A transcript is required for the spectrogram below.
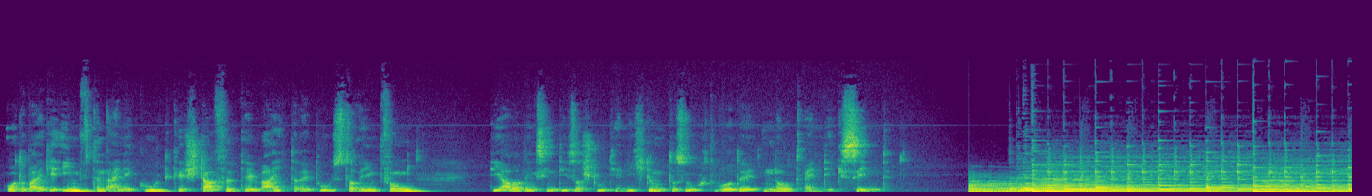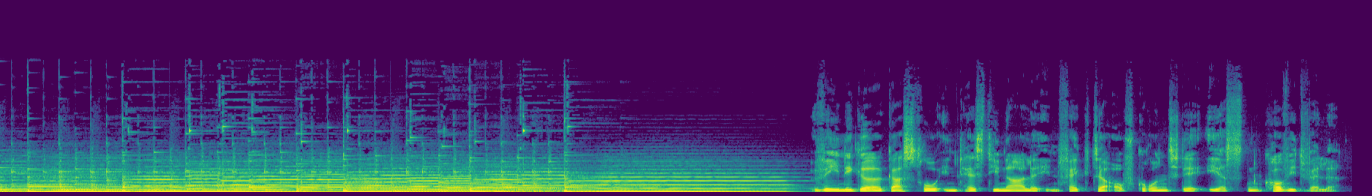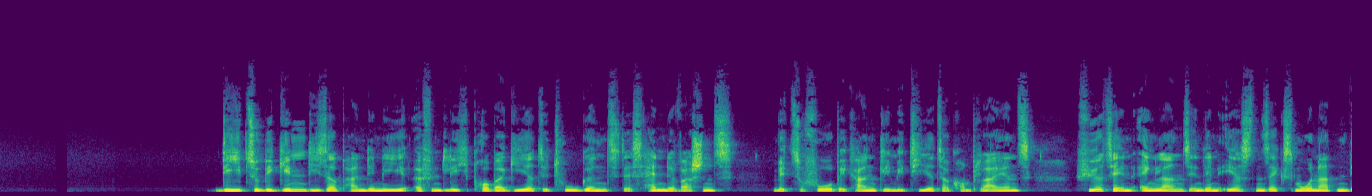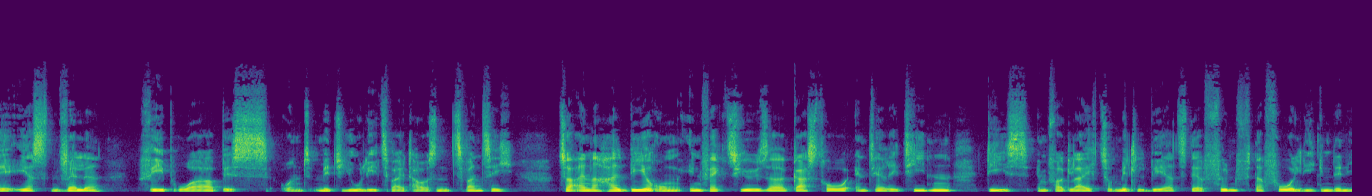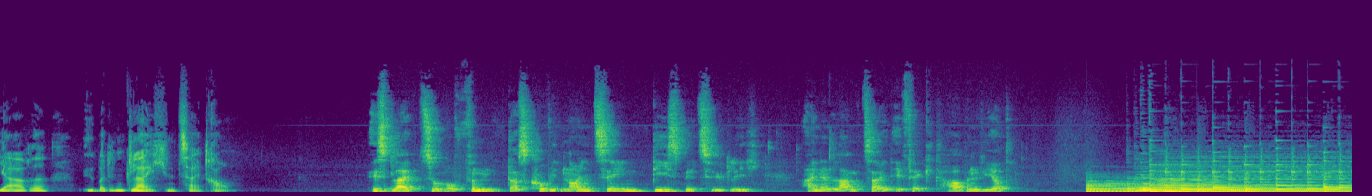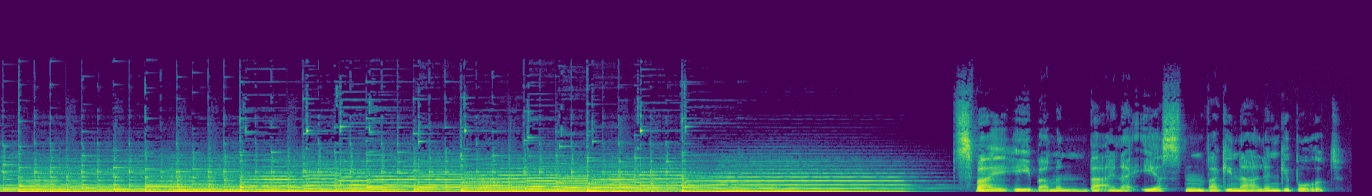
oder bei Geimpften eine gut gestaffelte weitere Boosterimpfung, die allerdings in dieser Studie nicht untersucht wurde, notwendig sind. Weniger gastrointestinale Infekte aufgrund der ersten Covid-Welle. Die zu Beginn dieser Pandemie öffentlich propagierte Tugend des Händewaschens mit zuvor bekannt limitierter Compliance führte in England in den ersten sechs Monaten der ersten Welle Februar bis und mit Juli 2020 zu einer Halbierung infektiöser Gastroenteritiden, dies im Vergleich zum Mittelwert der fünf davorliegenden Jahre über den gleichen Zeitraum. Es bleibt zu hoffen, dass Covid-19 diesbezüglich einen Langzeiteffekt haben wird. Zwei Hebammen bei einer ersten vaginalen Geburt?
